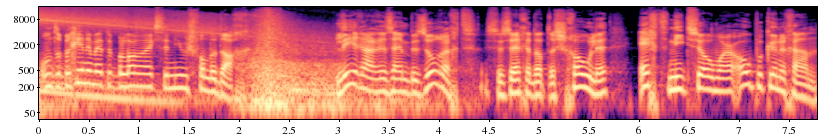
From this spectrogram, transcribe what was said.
Om te beginnen met het belangrijkste nieuws van de dag. Leraren zijn bezorgd. Ze zeggen dat de scholen echt niet zomaar open kunnen gaan.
